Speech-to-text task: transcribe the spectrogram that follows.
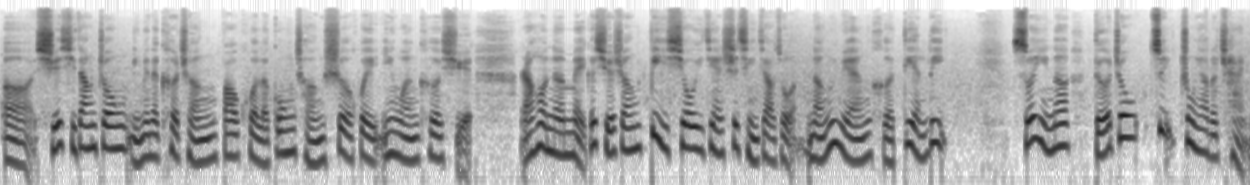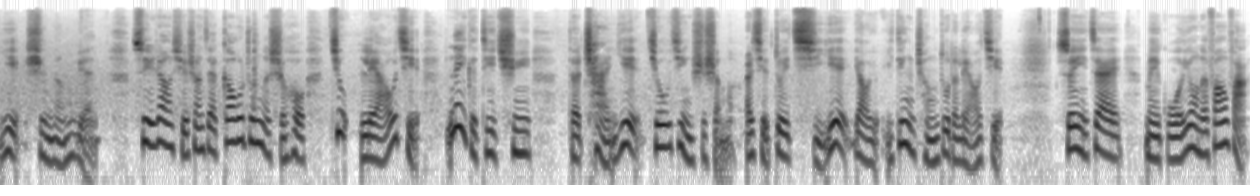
呃学习当中，里面的课程包括了工程、社会、英文、科学。然后呢，每个学生必修一件事情，叫做能源和电力。所以呢，德州最重要的产业是能源，所以让学生在高中的时候就了解那个地区的产业究竟是什么，而且对企业要有一定程度的了解。所以在美国用的方法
